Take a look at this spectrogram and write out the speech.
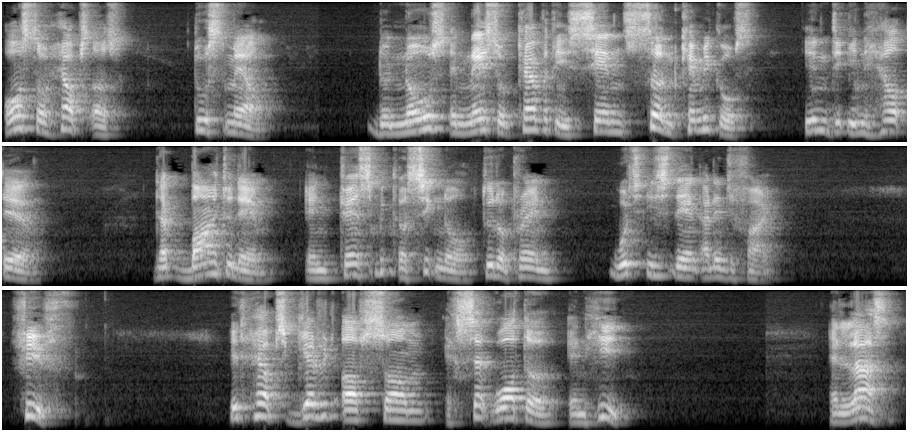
also helps us to smell. The nose and nasal cavity send certain chemicals in the inhaled air that bind to them and transmit a signal to the brain which is then identified. Fifth, it helps get rid of some excess water and heat. And last,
